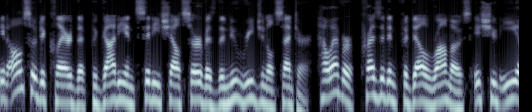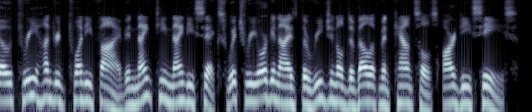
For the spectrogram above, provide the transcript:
It also declared that Pagadian City shall serve as the new regional center. However, President Fidel Ramos issued EO 325 in 1996 which reorganized the Regional Development Councils RDCs.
